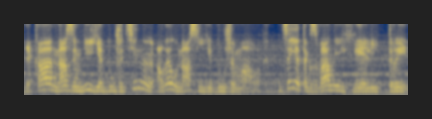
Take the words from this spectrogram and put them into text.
яка на землі є дуже цінною, але у нас її дуже мало. Це є так званий гелій 3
